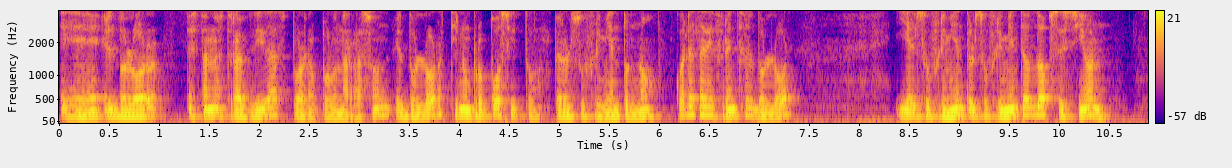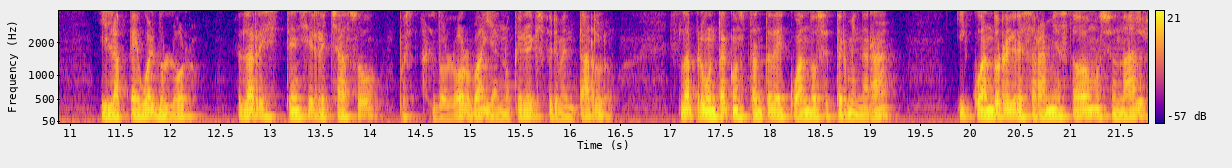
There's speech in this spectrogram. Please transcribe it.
eh, el dolor está en nuestras vidas por, por una razón. El dolor tiene un propósito, pero el sufrimiento no. ¿Cuál es la diferencia del dolor y el sufrimiento? El sufrimiento es la obsesión y el apego al dolor. Es la resistencia y rechazo pues al dolor, vaya, no querer experimentarlo. Es la pregunta constante de cuándo se terminará y cuándo regresará mi estado emocional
